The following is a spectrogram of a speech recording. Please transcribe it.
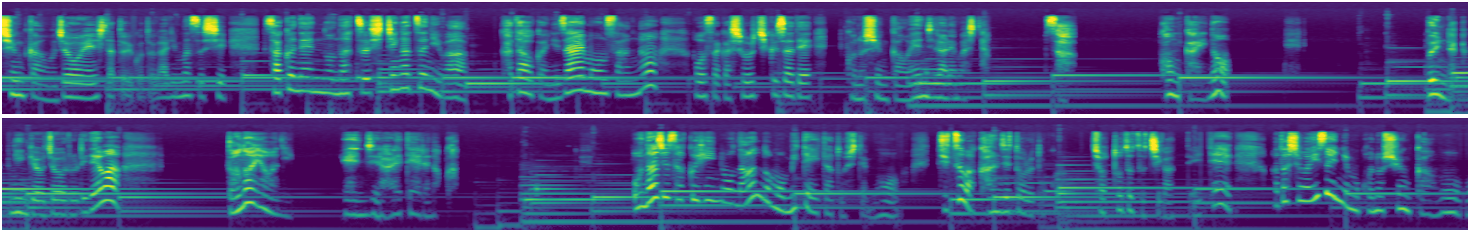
瞬間を上演したということがありますし昨年の夏7月には片岡仁左衛門さんが大阪松竹座でこの瞬間を演じられました。さあ今回の文楽人形浄瑠璃ではどのように演じられているのか。同じ作品を何度も見ていたとしても実は感じ取るところちょっとずつ違っていて私は以前にもこの瞬間を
